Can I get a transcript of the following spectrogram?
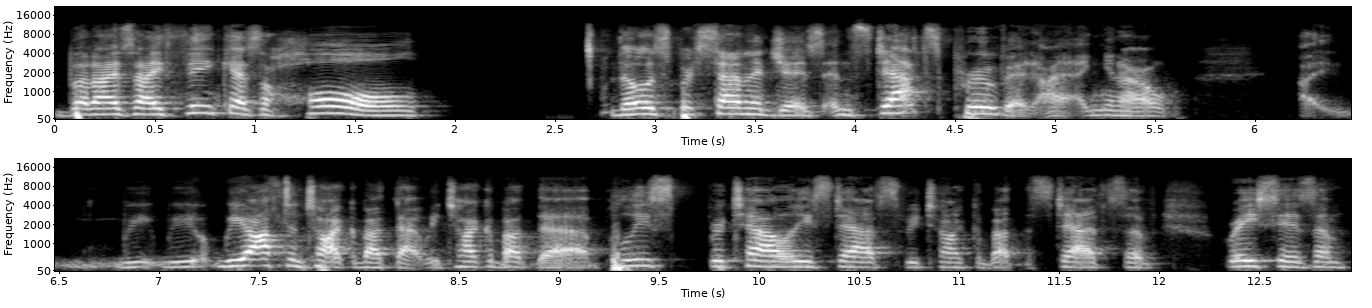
But as I think as a whole, those percentages and stats prove it. I, you know, we, we, we often talk about that. We talk about the police brutality stats. We talk about the stats of racism.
